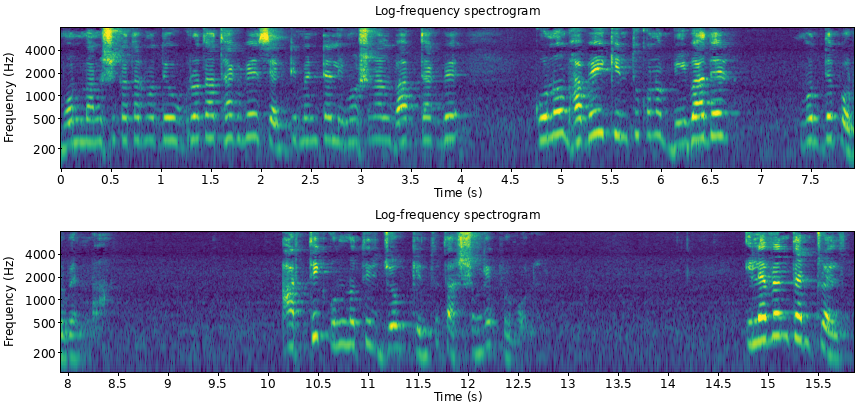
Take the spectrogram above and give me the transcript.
মন মানসিকতার মধ্যে উগ্রতা থাকবে সেন্টিমেন্টাল ইমোশনাল ভাব থাকবে, কোনোভাবেই কিন্তু কোনো বিবাদের মধ্যে পড়বেন না। আর্থিক উন্নতির যোগ কিন্তু তার সঙ্গে প্রবল। Eleventh and twelfth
